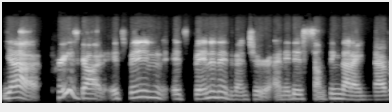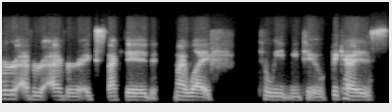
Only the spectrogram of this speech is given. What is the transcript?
yeah, praise God. It's been it's been an adventure and it is something that I never ever ever expected my life to lead me to because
